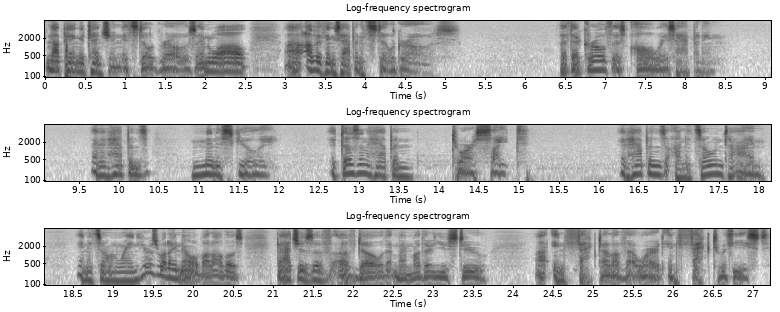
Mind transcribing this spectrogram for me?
not paying attention, it still grows. And while uh, other things happen, it still grows. That that growth is always happening. And it happens minusculely. It doesn't happen to our sight. It happens on its own time, in its own way. And here's what I know about all those batches of, of dough that my mother used to uh, infect. I love that word, infect with yeast.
